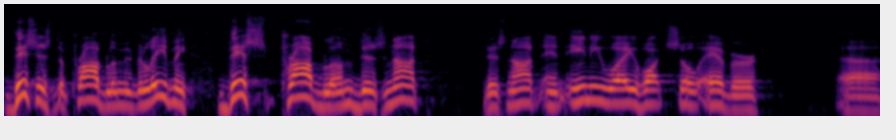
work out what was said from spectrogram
this is the problem. And believe me, this problem does not, does not in any way whatsoever uh,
